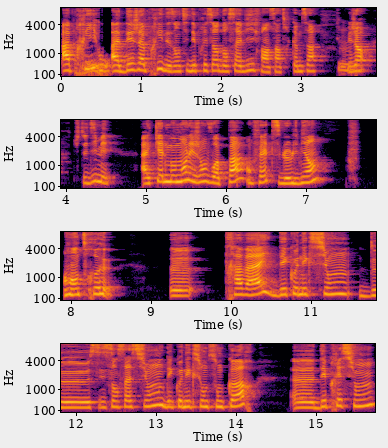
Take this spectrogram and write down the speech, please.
a pris ou a déjà pris des antidépresseurs dans sa vie. Enfin, c'est un truc comme ça. Mmh. Mais genre, tu te dis, mais à quel moment les gens voient pas, en fait, le lien entre euh, travail, déconnexion de ses sensations, déconnexion de son corps, dépression,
